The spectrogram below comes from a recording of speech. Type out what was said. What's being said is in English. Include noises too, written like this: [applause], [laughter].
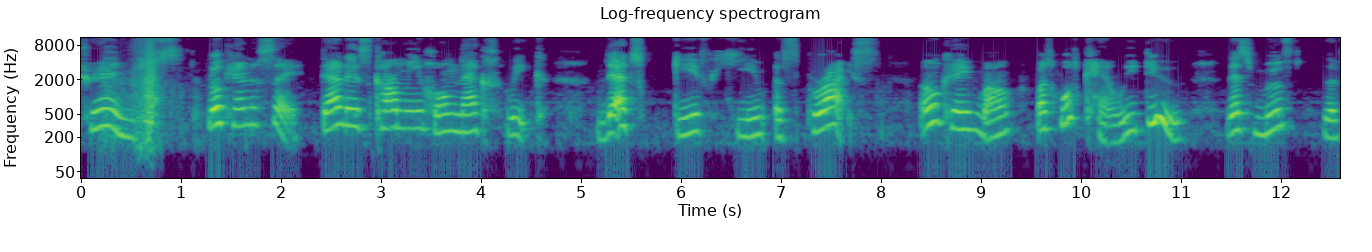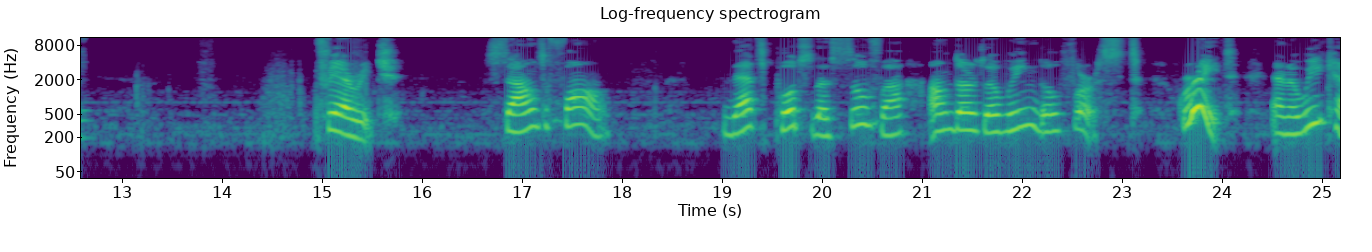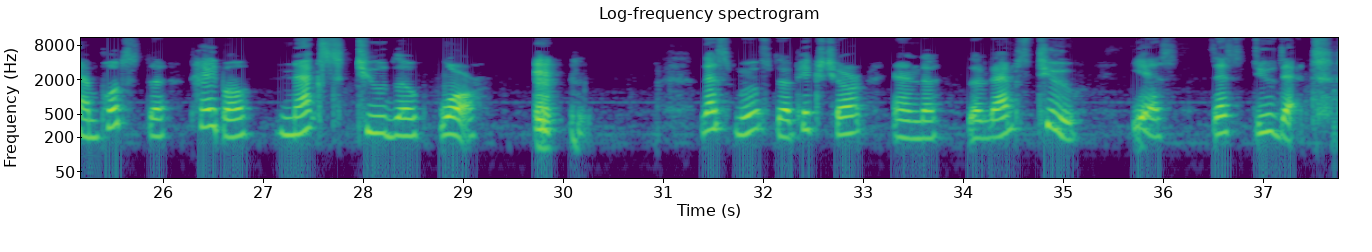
changes. Look and say, Dad is coming home next week. Let's give him a surprise. Okay, Mom, but what can we do? Let's move the fridge. Sounds fun. Let's put the sofa under the window first. Great! And we can put the table next to the wall. [coughs] Let's move the picture and the lamps too. Yes, let's do that.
